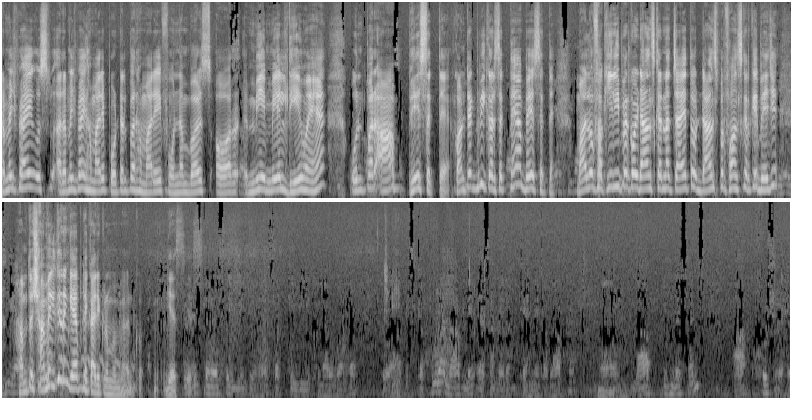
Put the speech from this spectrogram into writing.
रमेश भाई उस रमेश भाई हमारे पोर्टल पर हमारे फ़ोन नंबर्स और मे, मेल दिए हुए हैं। उन पर आप भेज सकते हैं। कांटेक्ट भी कर सकते हैं आप भेज सकते हैं। मान लो फकीरी पर कोई डांस करना चाहे तो डांस परफॉर्मेंस करके भेजे। हम तो शामिल करेंगे अपने कार्यक्रमों में उनको। यस यस इस तरह से ये जो है सबके लिए खुला हुआ है तो आप इसका पूरा लाभ लें ऐसा मेरा कहने का भाव है और लाभ इन द सेंस आप खुश रहे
